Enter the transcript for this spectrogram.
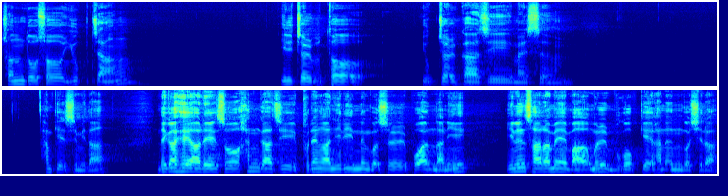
전도서 6장 1절부터 6절까지 말씀 함께 읽습니다. 내가 해 아래에서 한 가지 불행한 일이 있는 것을 보았나니 이는 사람의 마음을 무겁게 하는 것이라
